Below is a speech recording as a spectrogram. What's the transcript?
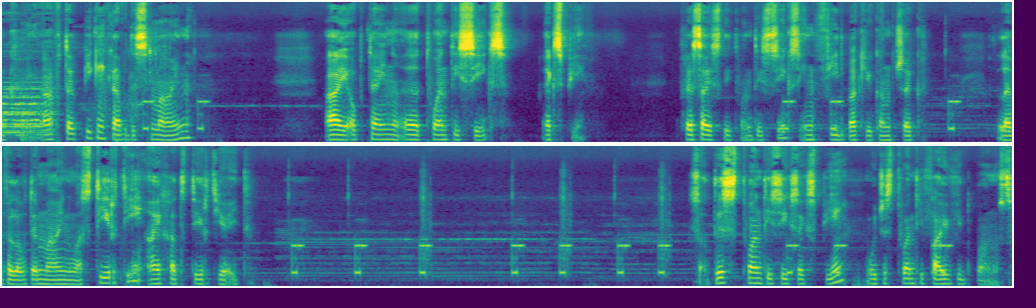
Okay, after picking up this mine, I obtain uh, 26 XP. Precisely 26. In feedback you can check level of the mine was 30, I had 38. So this 26 XP, which is 25 with bonus.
